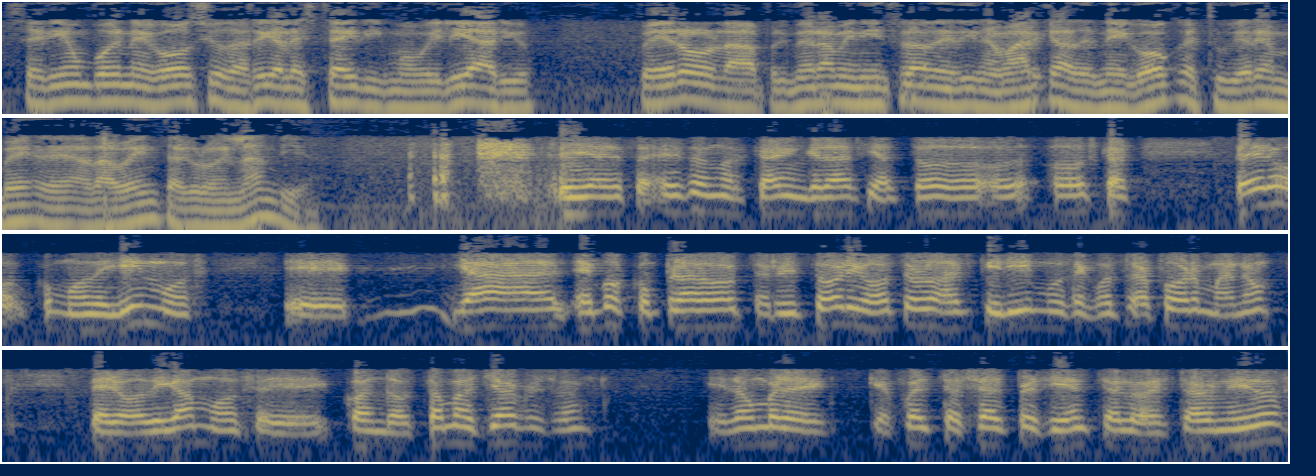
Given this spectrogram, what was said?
sería un buen negocio de real estate inmobiliario, pero la primera ministra de Dinamarca denegó que estuviera a la venta Groenlandia. Sí, eso, nos cae en gracia a todo, Oscar. Pero, como dijimos, eh, ya hemos comprado territorios, otros los adquirimos en otra forma, ¿no? Pero, digamos, eh, cuando Thomas Jefferson, el hombre que fue el tercer presidente de los Estados Unidos,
